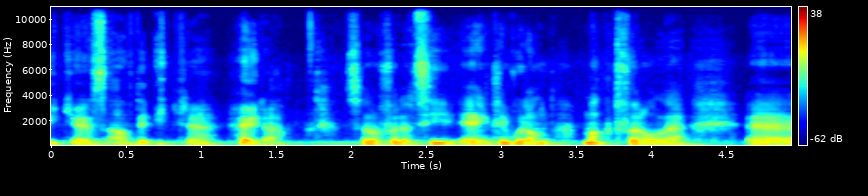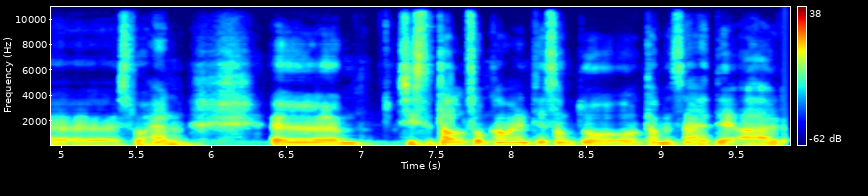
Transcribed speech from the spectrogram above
utgjøres av det ytre høyre. Så for å si egentlig hvordan maktforholdet uh, slå hen. Uh, siste tall som kan være interessant å, å ta med seg, det er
